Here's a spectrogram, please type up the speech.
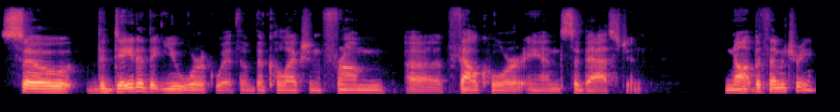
so the data that you work with of the collection from uh, Falkor and SuBastian, not bathymetry?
